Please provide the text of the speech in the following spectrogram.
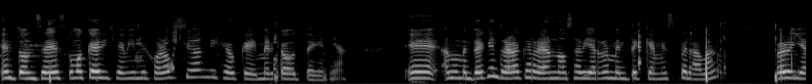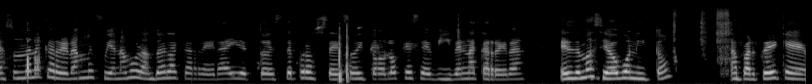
Entonces, como que dije, mi mejor opción, dije, ok, mercadotecnia. Eh, al momento de que entré a la carrera no sabía realmente qué me esperaba, pero ya estando en la carrera me fui enamorando de la carrera y de todo este proceso y todo lo que se vive en la carrera. Es demasiado bonito, aparte de que,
